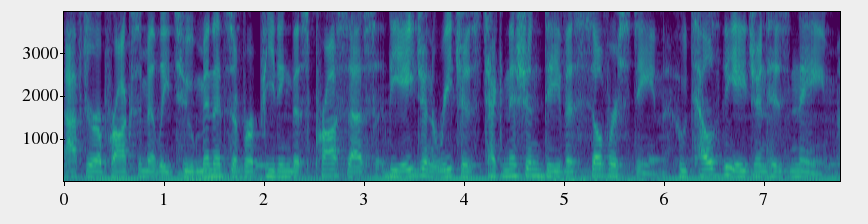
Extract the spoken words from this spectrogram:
After approximately 2 minutes of repeating this process, the agent reaches technician Davis Silverstein, who tells the agent his name.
